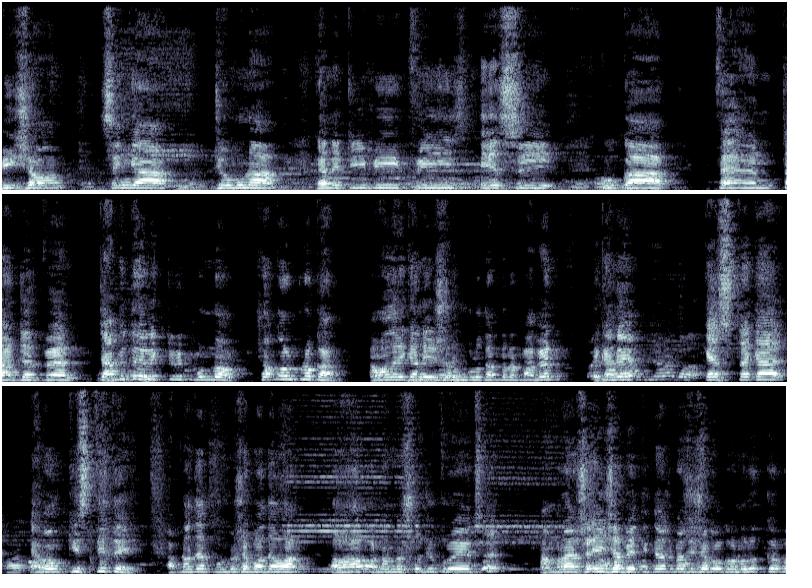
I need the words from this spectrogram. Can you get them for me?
বিশন সিঙ্গা যমুনা এখানে TV fridge AC cooker fan charger fan যাবতীয় ইলেকট্রিক পণ্য, সকল প্রকার আমাদের এখানে এই শোরুমগুলোতে আপনারা পাবেন। এখানে ক্যাশ টাকায় এবং কিস্তিতে আপনাদের পূর্ণ সেবা দেওয়ার অন্যান্য সুযোগ রয়েছে। আমরা সেই হিসাবে তিতাসবাসী সকলকে অনুরোধ করব,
